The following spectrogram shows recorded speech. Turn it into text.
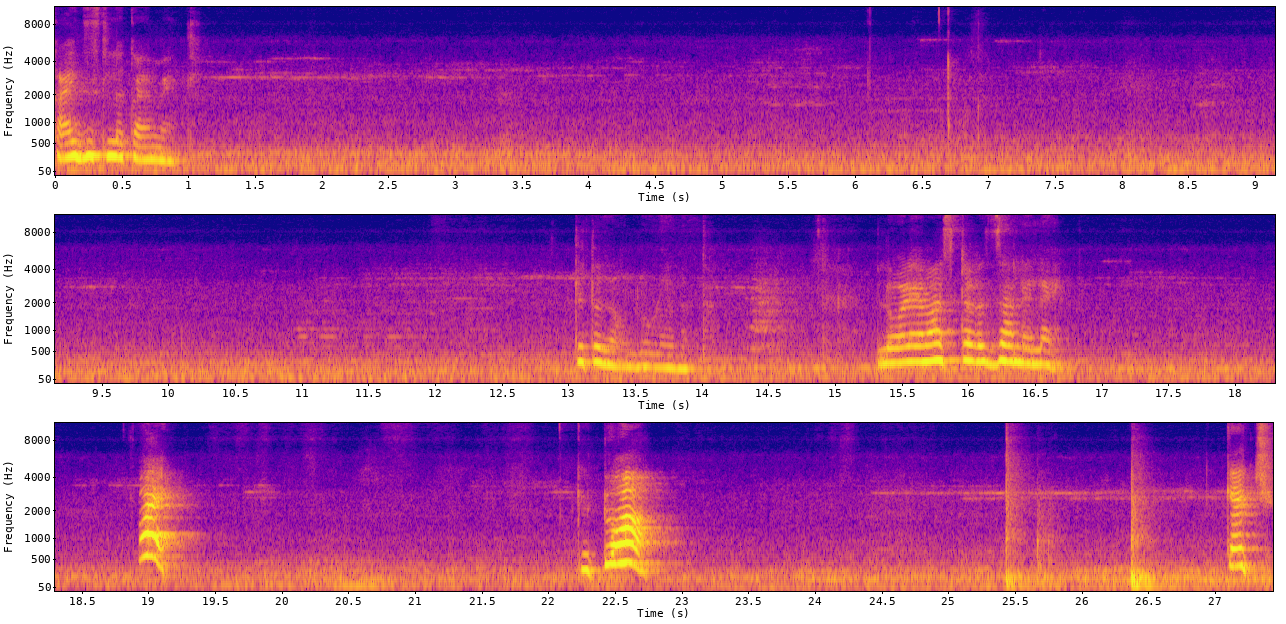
काय दिसलं काय माहिती? तिथं जाऊन लोळ्या आता लोळ्या मास्टरच झालेला आहे ओय! Kittu catch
